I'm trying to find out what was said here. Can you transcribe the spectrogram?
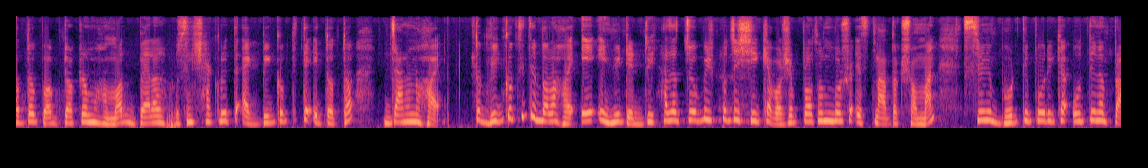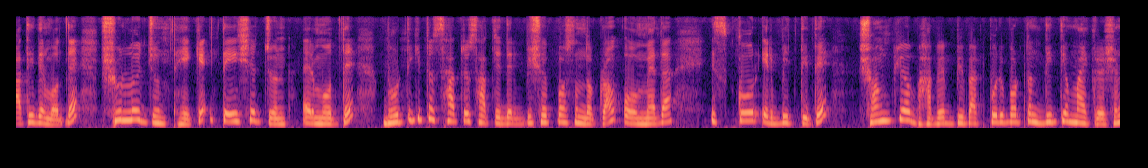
অধ্যাপক ডক্টর মোহাম্মদ বেলাল হোসেন স্বাক্ষরিত এক বিজ্ঞপ্তিতে এই তথ্য জানানো হয়। বিজ্ঞপ্তিতে বলা হয়, এ ইউনিটের দুই হাজার চব্বিশ পঁচিশ শিক্ষাবর্ষের প্রথম বর্ষ স্নাতক সম্মান, শ্রেণি ভর্তি পরীক্ষা উত্তীর্ণ প্রার্থীদের মধ্যে ষোলোই জুন থেকে তেইশে জুন এর মধ্যে ভর্তিকৃত ছাত্রছাত্রীদের বিষয় পছন্দক্রম ও মেধা স্কোর এর ভিত্তিতে সক্রিয়ভাবে বিভাগ পরিবর্তন দ্বিতীয় মাইগ্রেশন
